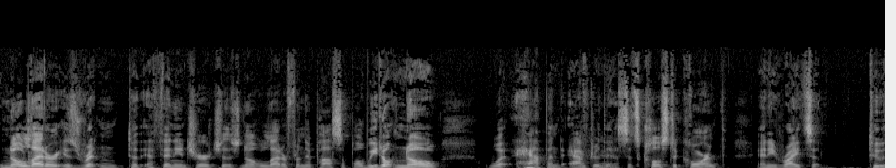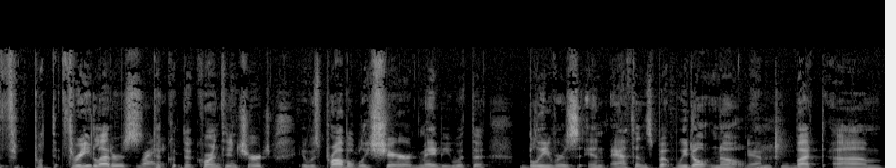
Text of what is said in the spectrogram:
No letter is written to the Athenian church. There's no letter from the Apostle Paul. We don't know what happened after this. It's close to Corinth, and he writes it two, th- three letters Right. to the Corinthian church. It was probably shared maybe with the believers in Athens, but we don't know. Yeah. But um,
